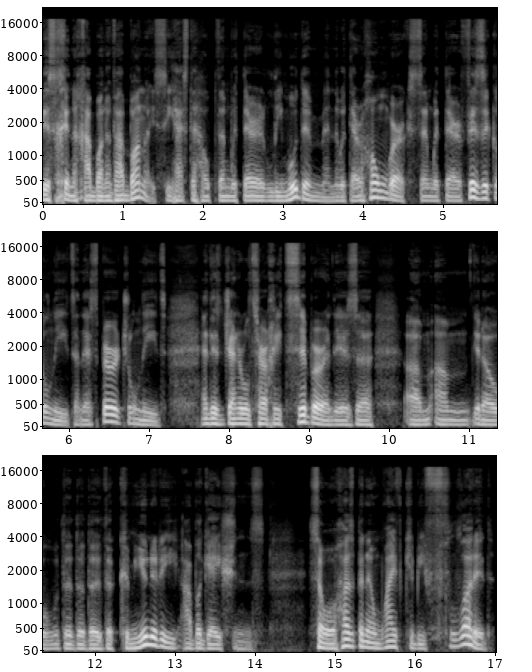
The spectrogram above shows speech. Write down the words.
This chinuch habonav He has to help them with their limudim and with their homeworks and with their physical needs and their spiritual needs. And there's general tzarchei tzibur and there's a, um, um, you know, the, the, the, the community obligations. So a husband and wife could be flooded,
